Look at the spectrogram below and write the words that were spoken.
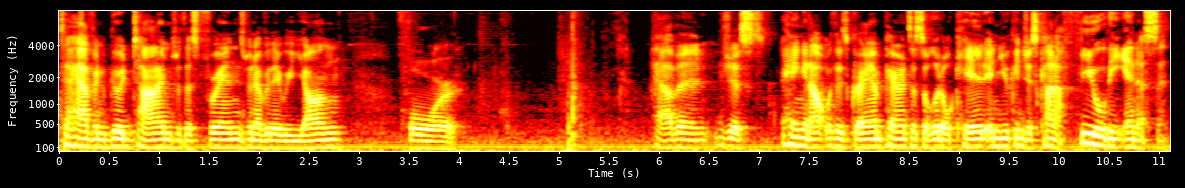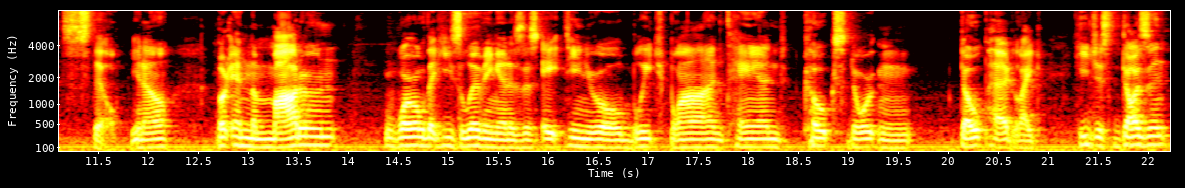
to having good times with his friends whenever they were young, or having just hanging out with his grandparents as a little kid and you can just kind of feel the innocence still you know? But in the modern world that he's living in as this 18 year old bleach blonde tanned coke snorting dope head like he just doesn't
